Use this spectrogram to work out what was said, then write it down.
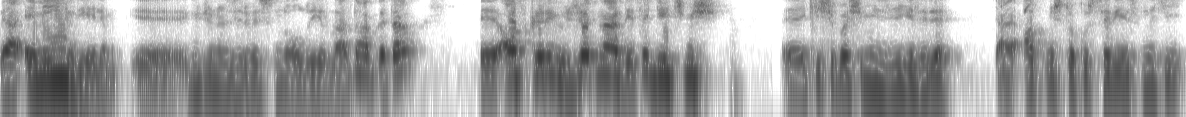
veya emeğin diyelim e, gücünün zirvesinde olduğu yıllarda hakikaten e, asgari ücret neredeyse geçmiş e, kişi başı milli geliri yani 69 seviyesindeki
